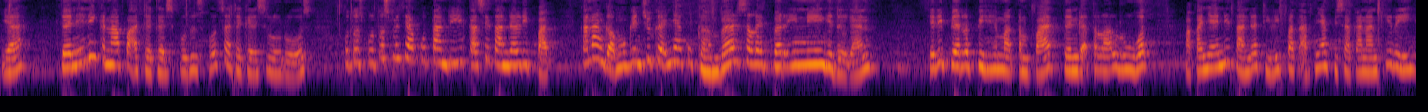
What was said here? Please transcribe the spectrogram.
Ya. Dan ini kenapa ada garis putus-putus ada garis lurus? Putus-putus mesti aku tandi kasih tanda lipat. Karena nggak mungkin juga ini aku gambar selebar ini gitu kan? Jadi biar lebih hemat tempat dan nggak terlalu ruwet makanya ini tanda dilipat artinya bisa kanan kiri.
